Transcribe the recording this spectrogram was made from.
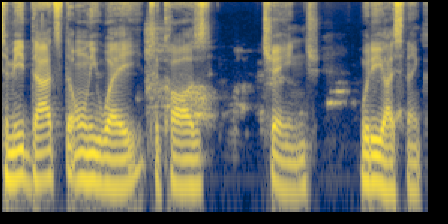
To me that's the only way to cause change. What do you guys think?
